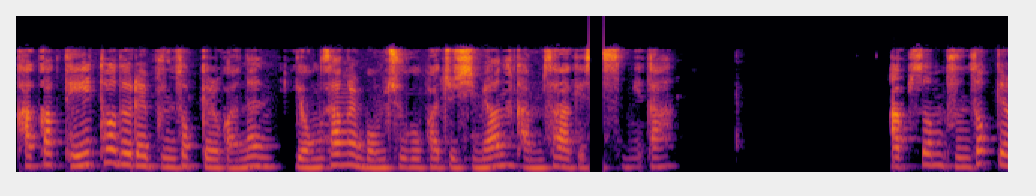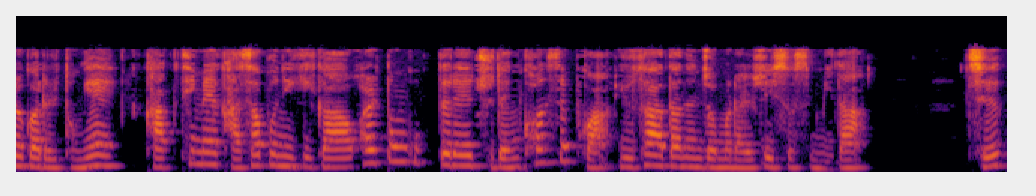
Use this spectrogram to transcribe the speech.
각각 데이터들의 분석 결과는 영상을 멈추고 봐주시면 감사하겠습니다. 앞선 분석 결과를 통해 각 팀의 가사 분위기가 활동곡들의 주된 컨셉과 유사하다는 점을 알 수 있었습니다. 즉,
